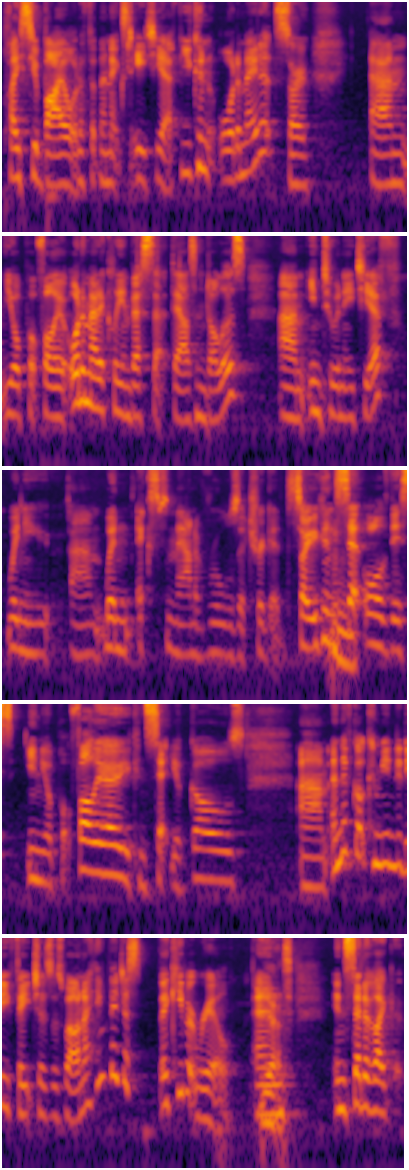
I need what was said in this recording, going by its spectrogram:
place your buy order for the next ETF, you can automate it. So um, your portfolio automatically invests that thousand dollars um, into an ETF when you um, when X amount of rules are triggered. So you can set all of this in your portfolio. You can set your goals, um, and they've got community features as well. And I think they just they keep it real. And Yeah. instead of like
